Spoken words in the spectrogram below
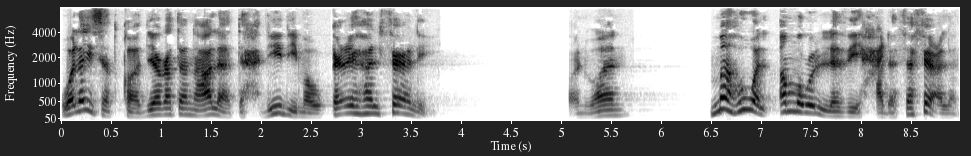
وليست قادرة على تحديد موقعها الفعلي. عنوان: ما هو الأمر الذي حدث فعلا؟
